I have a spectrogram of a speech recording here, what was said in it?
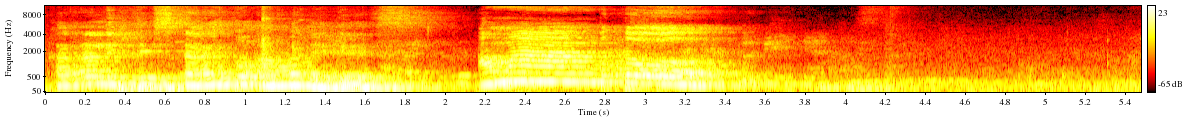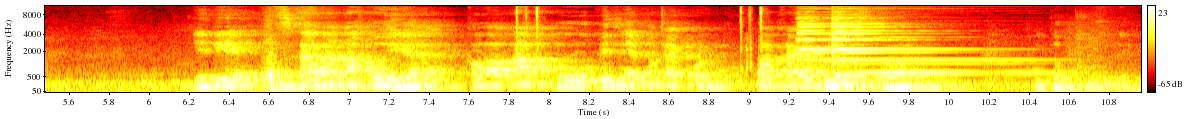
Karena lipstick sekarang itu aman ya guys. Aman, betul. Jadi sekarang aku ya, kalau aku biasanya pakai pakai blush on, tutup dulu deh.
